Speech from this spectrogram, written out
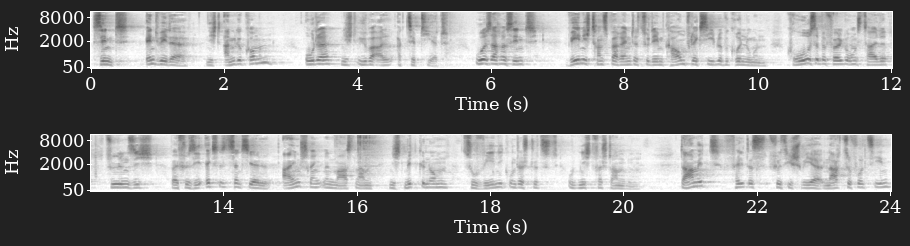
sind entweder nicht angekommen oder nicht überall akzeptiert. Ursache sind wenig transparente, zudem kaum flexible Begründungen. Große Bevölkerungsteile fühlen sich bei für sie existenziell einschränkenden Maßnahmen nicht mitgenommen, zu wenig unterstützt und nicht verstanden. Damit fällt es für sie schwer, nachzuvollziehen,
